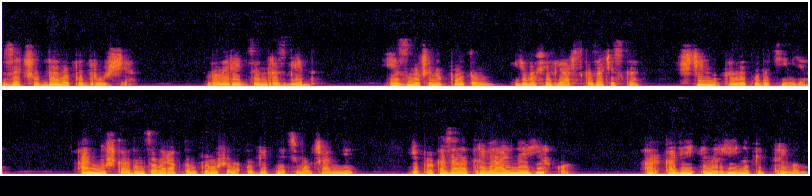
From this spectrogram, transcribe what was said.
за чудове подружжя. Валерій Дзиндра зблід, і змучена потом його фіглярська зачіска щільно прилипла до тім'я. Аннушка Одинцова раптом порушила обітницю мовчання і проказала тривіальне гірко. Аркадій енергійно підтримав.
